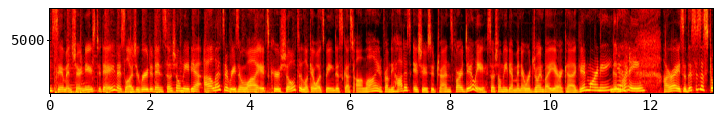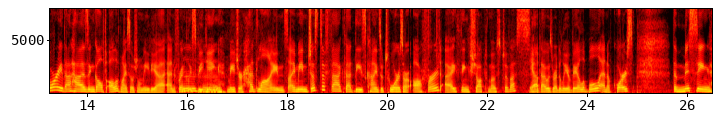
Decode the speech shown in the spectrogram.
Consume and share news today is largely rooted in social media outlets, a reason why it's crucial to look at what's being discussed online from the hottest issues to trends for our daily social media minute. We're joined by Yerika. Good morning. Good morning. All right, so this is a story that has engulfed all of my social media and, frankly mm-hmm. speaking, major headlines. I mean, just the fact that these kinds of tours are offered, I think, shocked most of us. Yep. That was readily available. And of course, the missing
